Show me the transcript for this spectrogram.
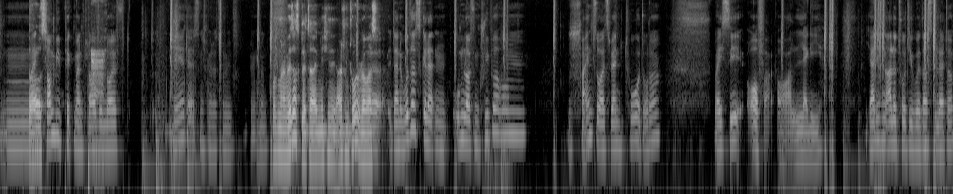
So Mein. Zombie-Pigment, glaube ich, läuft. Nee, der ist nicht mehr der Zombie-Pigment. Wo ist mein Wizardsglitter eigentlich? Sind die alle schon tot oder was? Äh, deine Wither-Skeletten, ein Creeper rum. Scheint so, als wären die tot, oder? Weil ich sehe. Oh, fuck. oh, laggy. Ja, die sind alle tot, die Wither-Skelette.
